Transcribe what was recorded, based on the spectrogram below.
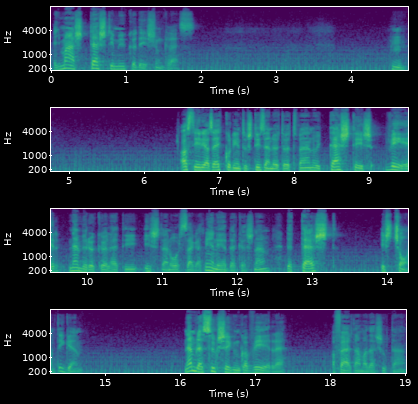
Egy más testi működésünk lesz. Hm. Azt írja az 1 Korintus 15.50, hogy test és vér nem örökölheti Isten országát. Milyen érdekes, nem? De test és csont, igen. Nem lesz szükségünk a vérre a feltámadás után.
